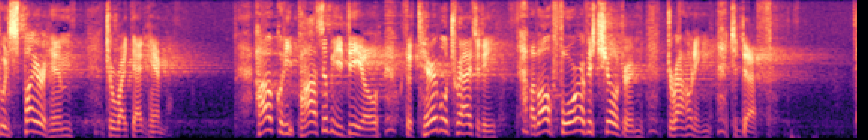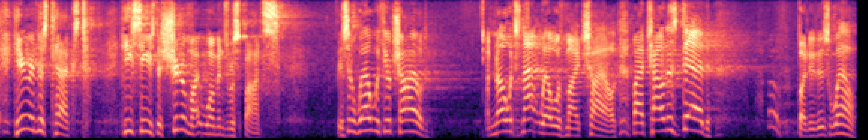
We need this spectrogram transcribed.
to inspire him to write that hymn. How could he possibly deal with the terrible tragedy of all four of his children drowning to death? Here in this text, he sees the Shunammite woman's response Is it well with your child? No, it's not well with my child. My child is dead, but it is well.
